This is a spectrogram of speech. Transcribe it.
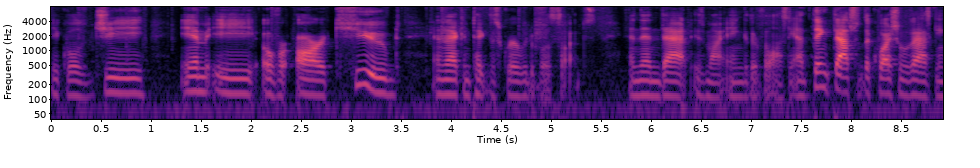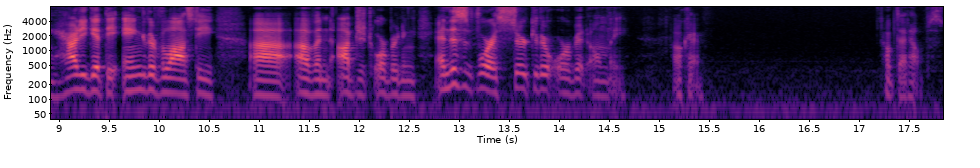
equals g me over r cubed, and then I can take the square root of both sides. And then that is my angular velocity. I think that's what the question was asking. How do you get the angular velocity uh, of an object orbiting? And this is for a circular orbit only. Okay. Hope that helps.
